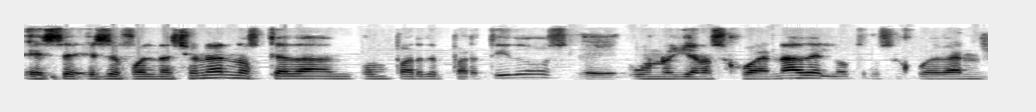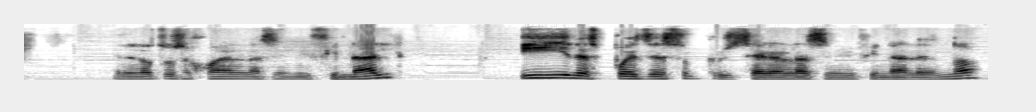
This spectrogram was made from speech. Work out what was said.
ese, ese fue el nacional. Nos quedan un par de partidos. Eh, uno ya no se juega nada, el otro se juegan, en el otro se juega en la semifinal. Y después de eso, pues serán las semifinales, ¿no?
